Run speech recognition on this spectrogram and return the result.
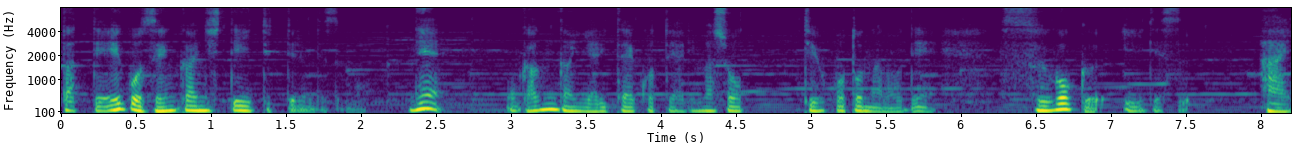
だってエゴ全開にしていいって言ってるんですもん。ね。もうガンガンやりたいことやりましょうっていうことなのですごくいいです。はい。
